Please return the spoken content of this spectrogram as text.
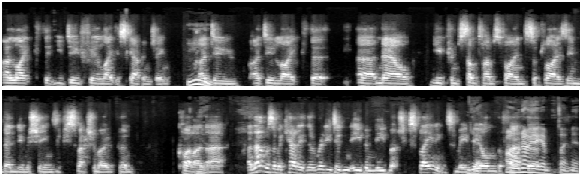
I like that you do feel like you're scavenging. I Mm, do. I do like that. Uh, now you can sometimes find supplies in vending machines if you smash them open. Quite like Yeah. that. And that was a mechanic that really didn't even need much explaining to me Yeah. beyond the fact Oh no, that yeah, yeah, same, yeah.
